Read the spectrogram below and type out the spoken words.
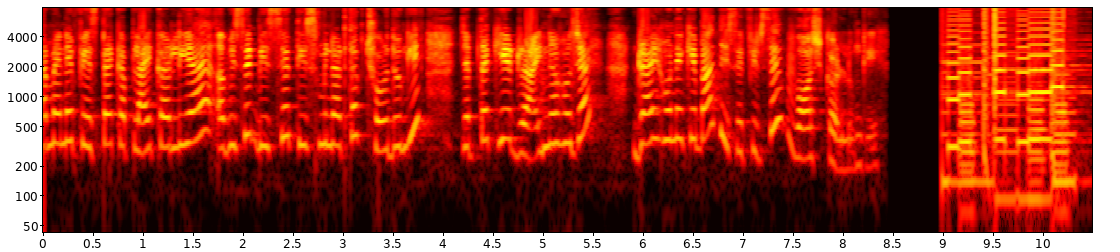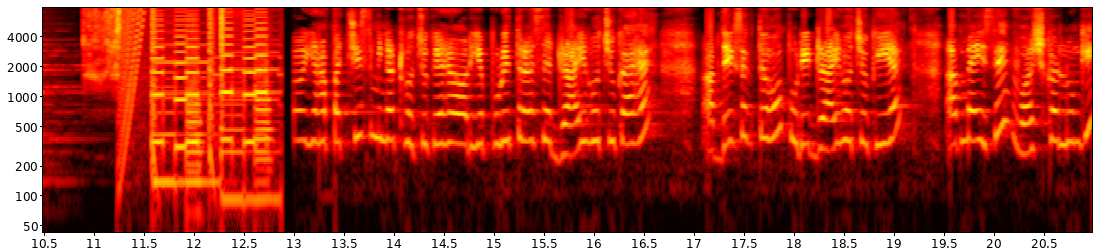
यहाँ मैंने फेस पैक अप्लाई कर लिया है। अब इसे 20 से 30 मिनट तक छोड़ दूँगी, जब तक ये ड्राई ना हो जाए। ड्राई होने के बाद इसे फिर से वॉश कर लूँगी। तो यहाँ 25 मिनट हो चुके हैं और ये पूरी तरह से ड्राई हो चुका है। आप देख सकते हो, पूरी ड्राई हो चुकी है। अब मैं इसे वॉश कर लूँगी।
